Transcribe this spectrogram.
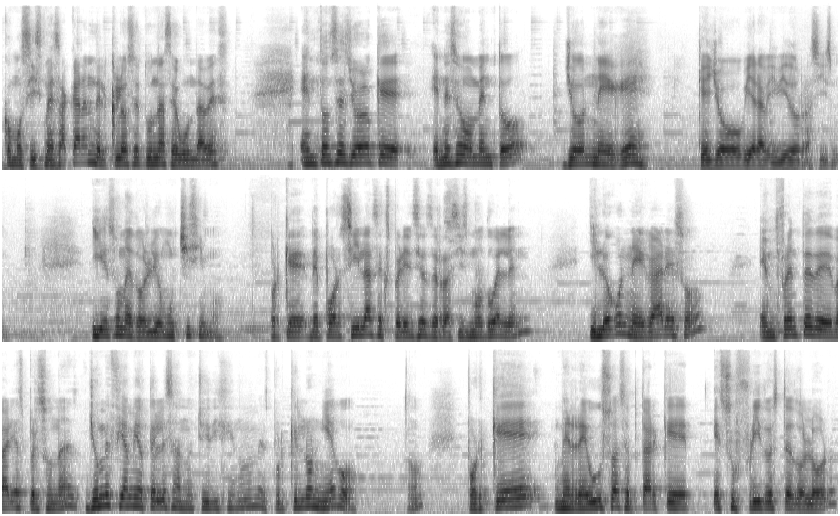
como si me sacaran del closet una segunda vez. Entonces yo creo que en ese momento yo negué que yo hubiera vivido racismo. Y eso me dolió muchísimo porque de por sí las experiencias de racismo duelen y luego negar eso enfrente de varias personas. Yo me fui a mi hotel esa noche y dije, no mames, ¿por qué lo niego? ¿No? ¿Por qué me rehuso a aceptar que he sufrido este dolor?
